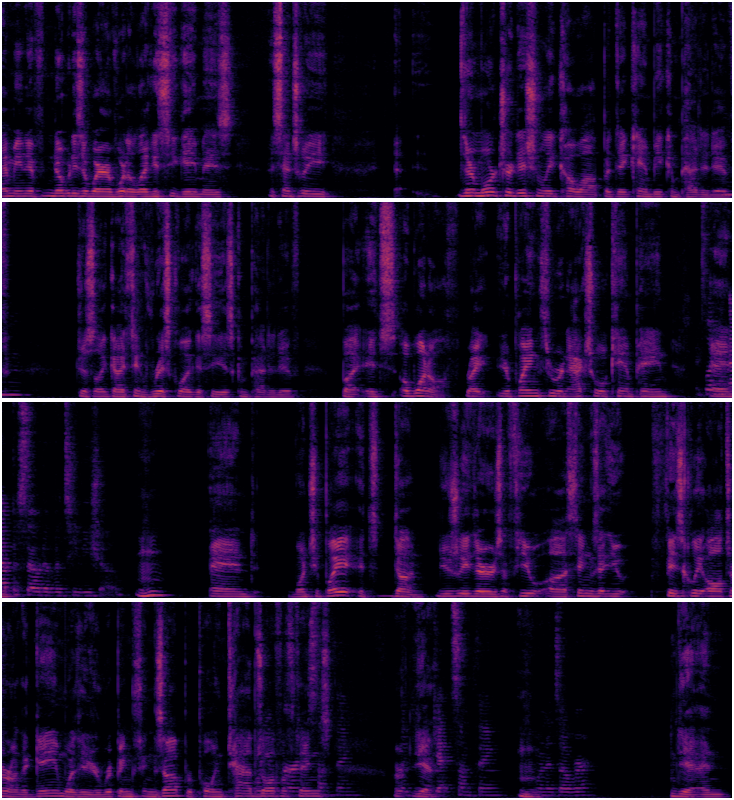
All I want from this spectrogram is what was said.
I mean, if nobody's aware of what a legacy game is, essentially, uh, they're more traditionally co-op, but they can be competitive. Just like I think Risk Legacy is competitive, but it's a one-off, right? You're playing through an actual campaign, It's like an episode of a TV show. And once you play it, it's done. Usually, there's a few uh, things that you physically alter on the game, whether you're ripping things up or pulling tabs off of things. Something, Or, like you yeah, get something Mhm. when it's over. Yeah, and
